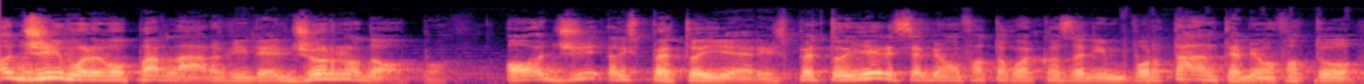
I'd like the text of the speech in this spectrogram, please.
Oggi volevo parlarvi del giorno dopo. Oggi rispetto a ieri, rispetto a ieri se abbiamo fatto qualcosa di importante, abbiamo fatto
